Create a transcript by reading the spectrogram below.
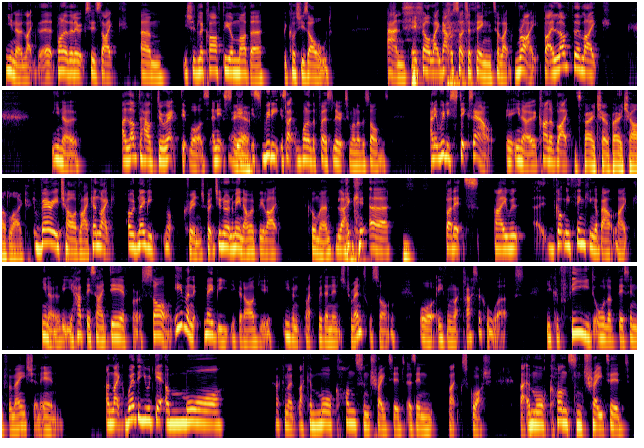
you know like the, one of the lyrics is like um, you should look after your mother because she's old. And it felt like that was such a thing to like write. But i loved the like you know i loved how direct it was. And it's it- it's really it's like one of the first lyrics in one of the songs and it really sticks out It- you know it kind of like It's very ch- very childlike. very childlike and like I would maybe not cringe, but do you know what I mean? I would be like, cool man, like, uh, but it's I would it got me thinking about like, you know, that you had this idea for a song, even maybe you could argue, even like with an instrumental song or even like classical works, you could feed all of this information in, and like whether you would get a more how can I like a more concentrated, as in like squash, like a more concentrated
